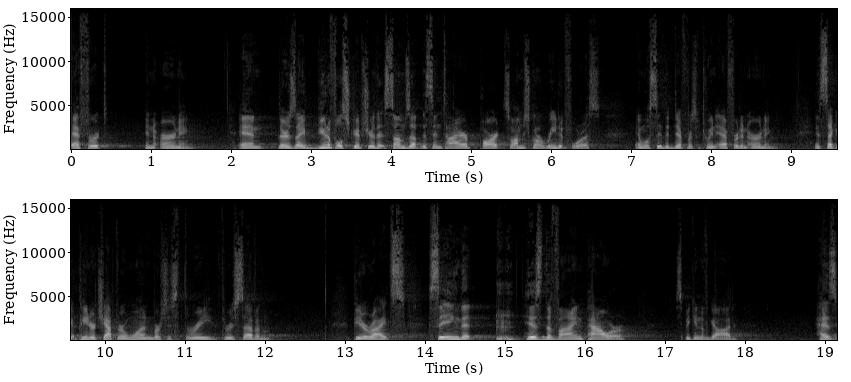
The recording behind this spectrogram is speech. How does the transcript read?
Effort and earning. And there's a beautiful scripture that sums up this entire part, so I'm just going to read it for us, and we'll see the difference between effort and earning. In 2 Peter chapter 1, verses 3 through 7, Peter writes, Seeing that his divine power, speaking of God, has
